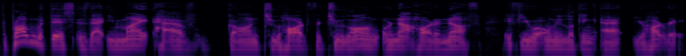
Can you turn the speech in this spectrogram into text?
The problem with this is that you might have gone too hard for too long or not hard enough if you were only looking at your heart rate.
